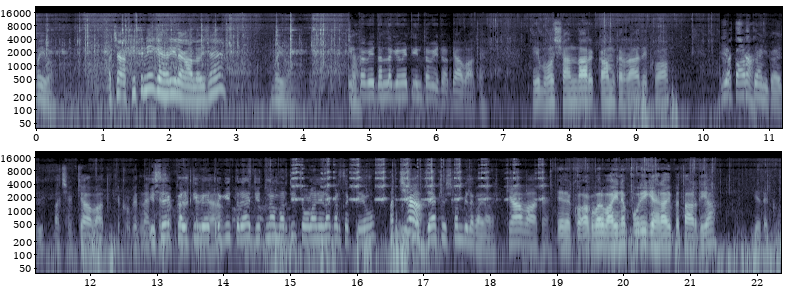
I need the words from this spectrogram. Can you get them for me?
भाई वाह। अच्छा कितनी गहरी लगा लो इसे? भाई वाह। तीन तवे इधर लगे हुए तीन तवे इधर। क्या बात है। ये बहुत शानदार काम कर रहा है देखो आप। ये अच्छा। पाँच टन का है जी। अच्छा क्या बात है। देखो कितना अच्छे इसे कल्टीवेटर की तरह जितना मर्ज़ी चौड़ा नीला कर सकते हो अच्छा। जैक सिस्टम भी लगाया है। क्या बात है। ये देखो अकबर भाई ने पूरी गहराई पे तार दिया। ये देखो।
